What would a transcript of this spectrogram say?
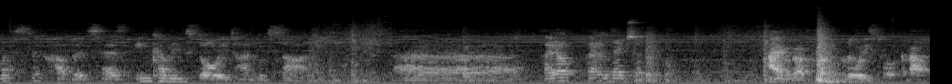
Western Hubbard says incoming story time with Sarge. Uh, I don't. I don't think so. I haven't got a clue what he's talking about.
